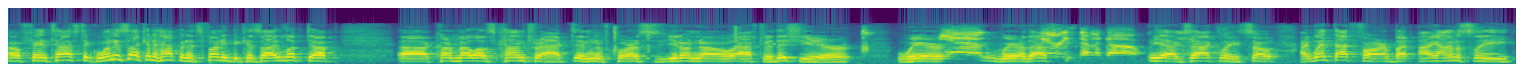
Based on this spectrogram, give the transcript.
Oh, fantastic. When is that going to happen? It's funny because I looked up uh, Carmelo's contract, and of course, you don't know after this year where Yeah, where that's where he's gonna go. Yeah, exactly. So I went that far, but I honestly,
